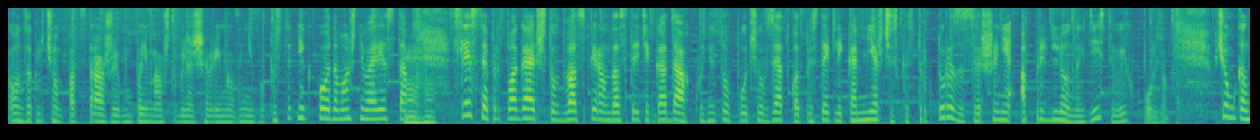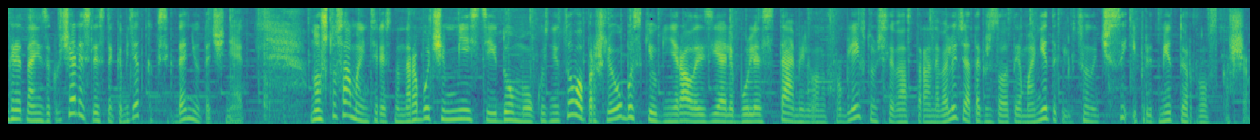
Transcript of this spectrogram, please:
он заключен под стражей. Мы понимаем, что в ближайшее время его не выпустят никакого домашнего ареста. Угу. Следствие предполагает, что в 21-23 годах Кузнецов получил взятку от представителей коммерческой структуры за совершение определенных действий в их пользу. В чем конкретно они заключались, Следственный комитет, как всегда, не уточняет. Но что самое интересное, на рабочем месте и дома у Кузнецова прошли обыски, у генерала изъяли более более 100 миллионов рублей, в том числе в иностранной валюте, а также золотые монеты, коллекционные часы и предметы роскоши.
